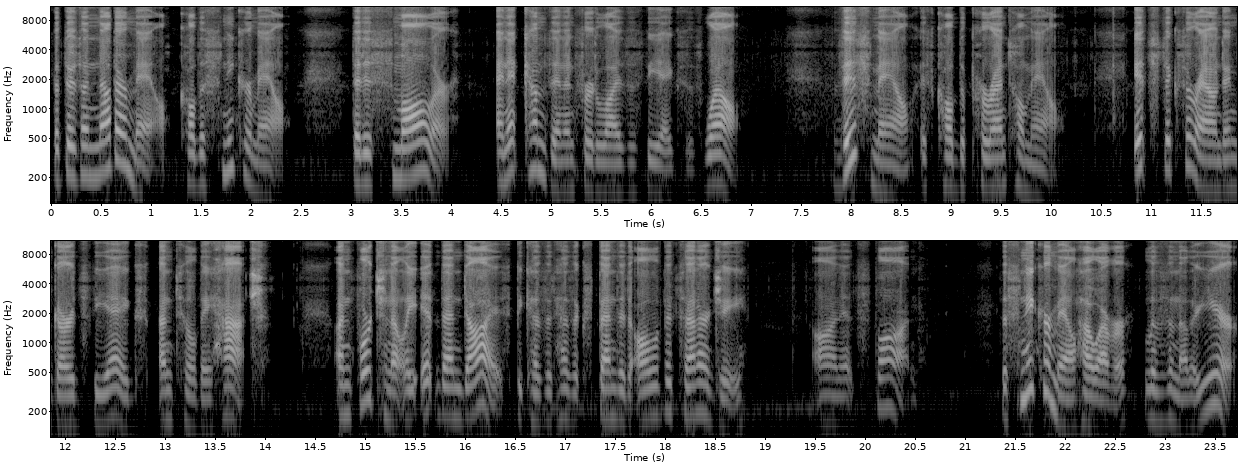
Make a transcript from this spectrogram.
but there's another male called a sneaker male that is smaller, and it comes in and fertilizes the eggs as well. This male is called the parental male. It sticks around and guards the eggs until they hatch. Unfortunately, it then dies because it has expended all of its energy on its spawn. The sneaker male, however, lives another year.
